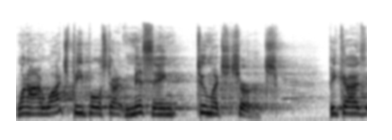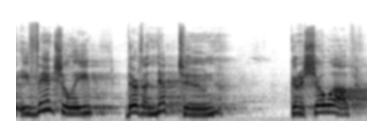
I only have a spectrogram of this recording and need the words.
when I watch people start missing too much church because eventually there's a Neptune going to show up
